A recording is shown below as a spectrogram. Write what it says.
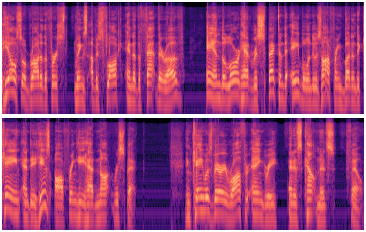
he also brought of the firstlings of his flock and of the fat thereof. And the Lord had respect unto Abel and to his offering, but unto Cain and to his offering he had not respect. And Cain was very wroth or angry, and his countenance fell.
